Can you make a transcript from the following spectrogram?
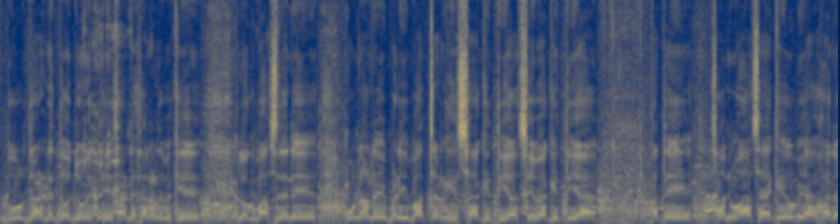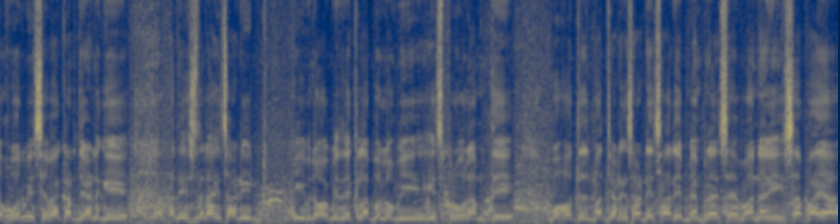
ਦੂਰ ਦਰਾਡੇ ਤੋਂ ਜੋ ਇੱਥੇ ਸਾਡੇ ਸਾਹਨੇਵਾਲ ਵਿਖੇ ਲੋਕ ਵੱਸਦੇ ਨੇ, ਉਹਨਾਂ ਨੇ ਬੜੀ ਵੱਧ ਚੜ੍ਹ ਕੇ ਹਿੱਸਾ ਕੀਤੀ ਆ, ਸੇਵਾ ਕੀਤੀ ਆ ਅਤੇ ਸਾਨੂੰ ਆਸ ਹੈ ਕਿ ਉਹ ਵੀ ਹਰ ਹੋਰ ਵੀ ਸੇਵਾ ਕਰਦੇ ਰਹਿਣਗੇ ਅਤੇ ਇਸ ਤਰ੍ਹਾਂ ਹੀ ਸਾਡੀ ਭੀਮਰਾਓ ਬਿਜ਼ਨਸ ਕਲੱਬ ਵੱਲੋਂ ਵੀ ਇਸ ਪ੍ਰੋਗਰਾਮ ਤੇ ਬਹੁਤ ਵੱਧ ਚੜ੍ਹ ਕੇ ਸਾਡੇ ਸਾਰੇ ਮੈਂਬਰਾਂ, ਸਹਿਬਾਨਾਂ ਨੇ ਹਿੱਸਾ ਪਾਇਆ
